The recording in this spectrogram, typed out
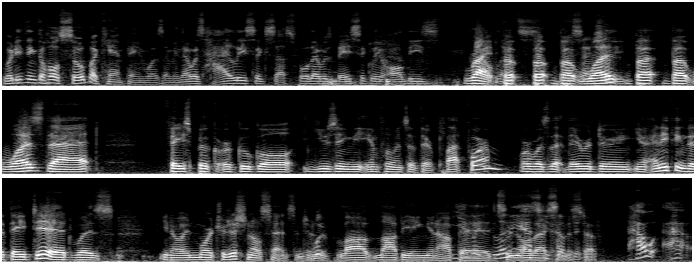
What do you think the whole SOPA campaign was? I mean, that was highly successful. That was basically all these Right, outlets but but but was but but was that Facebook or Google using the influence of their platform, or was that they were doing you know anything that they did was you know in more traditional sense in terms What- of law, lobbying and op-eds let and all that kind something. of stuff. How, how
